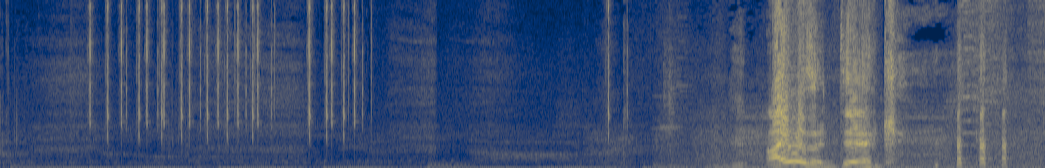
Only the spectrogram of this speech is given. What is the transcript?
I was a dick.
